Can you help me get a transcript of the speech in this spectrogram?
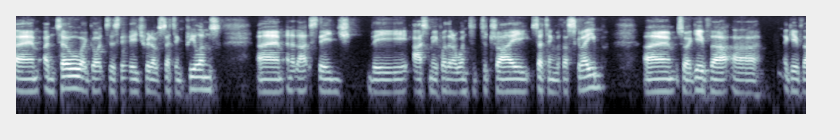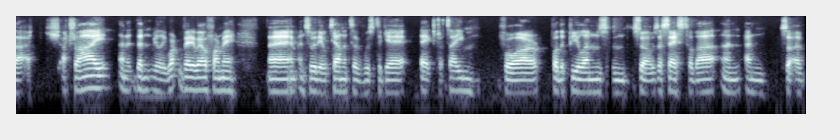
um, until I got to the stage where I was sitting prelims. Um, and at that stage, they asked me whether I wanted to try sitting with a scribe. Um, so I gave that I gave that a, a, try, and it didn't really work very well for me. Um, and so the alternative was to get extra time for for the prelims, and so I was assessed for that, and and sort of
